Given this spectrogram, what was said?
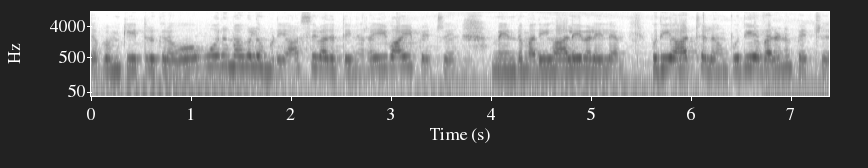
ஜெபம் கேட்டிருக்கிற ஒவ்வொரு மகளும் உடைய ஆசீர்வாதத்தை நிறைவாய் பெற்று மீண்டும் அதிகாலை வேளையில் புதிய ஆற்றலும் புதிய பலனும் பெற்று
